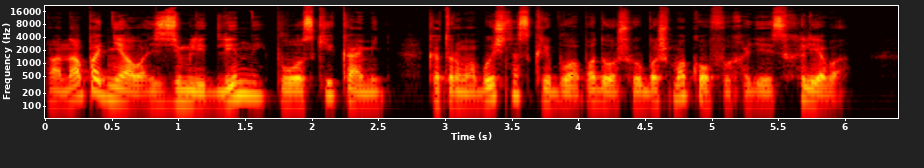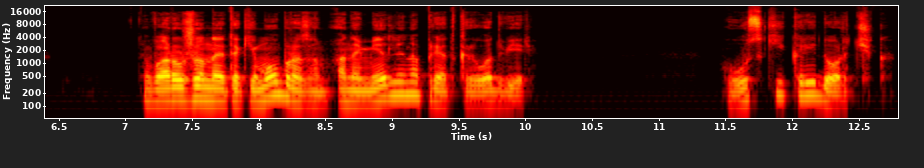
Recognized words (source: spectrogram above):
Она подняла с земли длинный плоский камень, которым обычно скребла подошвы башмаков, выходя из хлеба. Вооруженная таким образом, она медленно приоткрыла дверь. Узкий коридорчик.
